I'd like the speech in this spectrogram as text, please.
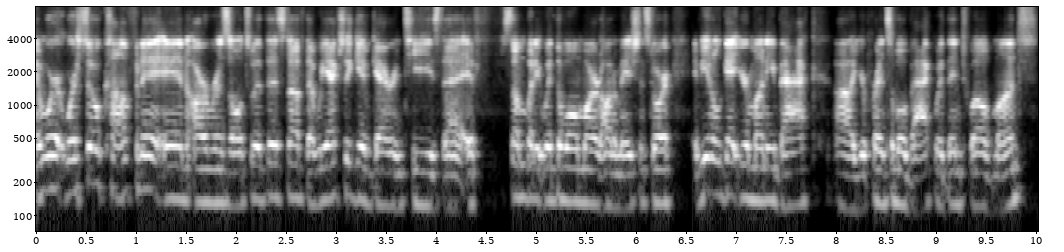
And we're, we're so confident in our results with this stuff that we actually give guarantees that if somebody with the Walmart automation store, if you don't get your money back, uh, your principal back within 12 months,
